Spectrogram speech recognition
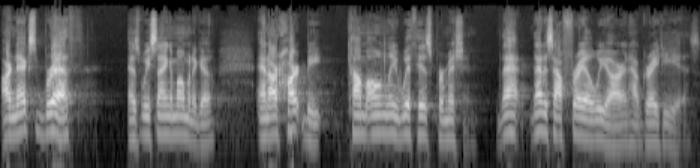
Our next breath, as we sang a moment ago, and our heartbeat come only with His permission. That, that is how frail we are and how great He is.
